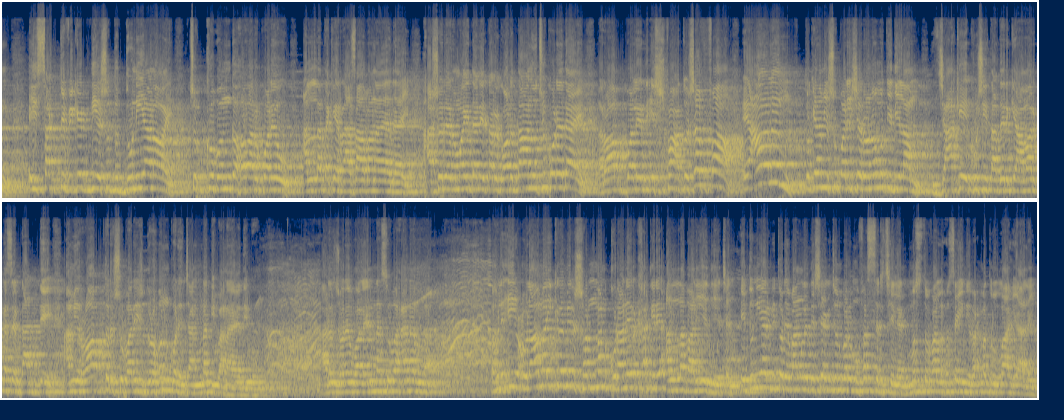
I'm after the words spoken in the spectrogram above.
এই সার্টিফিকেট দিয়ে শুধু দুনিয়া নয়, চক্ষু বন্ধ হওয়ার পরেও আল্লাহ তাকে রাজা বানায় দেয় হাসরের ময়দানে তার গরদান উঁচু করে দেয়। রব বলেন ইসফা তো সাফা এ আলম, তোকে আমি সুপারিশের অনুমতি দিলাম, যাকে খুশি তাদেরকে আমার কাছে ডাক দে, আমি রব তোর সুপারিশ গ্রহণ করে জান্নাতি বানায় দিব। আরও জোরে বলেন না সুবাহান আল্লাহ তাহলে এই ওলামা ইকরামের সম্মান কোরআনের খাতিরে আল্লাহ বাড়িয়ে দিয়েছেন। এই দুনিয়ার ভিতরে বাংলাদেশে একজন বড় মুফাসসির ছিলেন মুস্তফাল হুসাইন রহমতুল্লাহ আলাই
